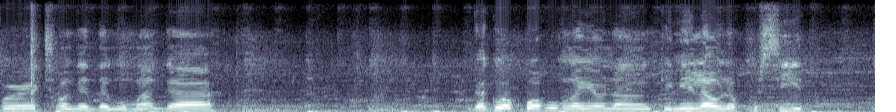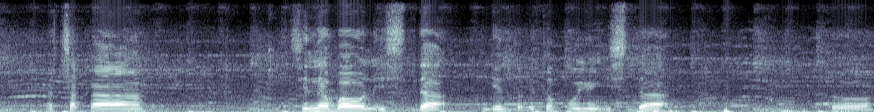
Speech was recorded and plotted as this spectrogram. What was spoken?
ka-Berks, magandang umaga. Gagawa po ako ngayon ng kinilaw na pusit at saka sinabaw na isda. Ganito, ito po yung isda. Ito,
